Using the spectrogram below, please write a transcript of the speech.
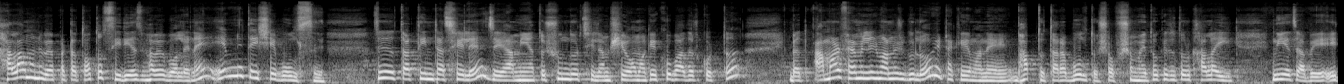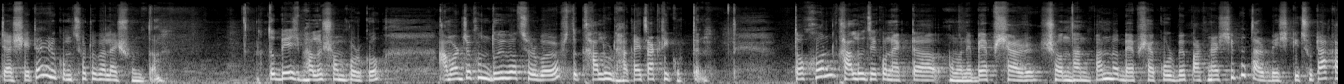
খালা মানে ব্যাপারটা তত সিরিয়াসভাবে বলে নাই। এমনিতেই সে বলছে যে তার তিনটা ছেলে, যে আমি এত সুন্দর ছিলাম, সেও আমাকে খুব আদর করতো। বাট আমার ফ্যামিলির মানুষগুলো এটাকে মানে ভাবতো, তারা বলতো, সবসময় তোকে তো তোর খালাই নিয়ে যাবে, এটা সেটা। এরকম ছোটবেলায় শুনতাম। তো বেশ ভালো সম্পর্ক। আমার যখন দুই বছর বয়স, তো খালু ঢাকায় চাকরি করতেন। তখন খালু যে কোনো একটা মানে ব্যবসার সন্ধান পান বা ব্যবসা করবে পার্টনারশিপে তার বেশ কিছু টাকা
